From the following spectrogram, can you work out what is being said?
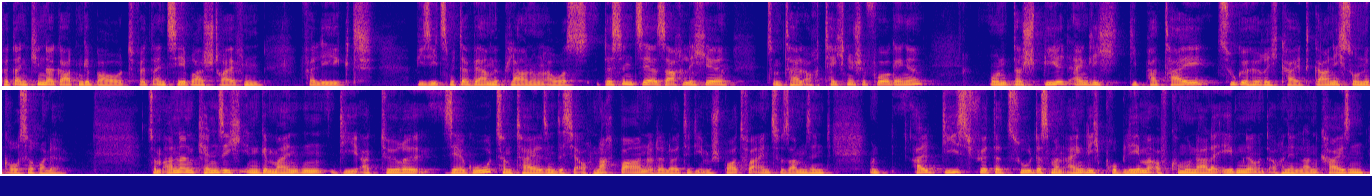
Wird ein Kindergarten gebaut? Wird ein Zebrastreifen verlegt? Wie sieht's mit der Wärmeplanung aus? Das sind sehr sachliche, zum Teil auch technische Vorgänge. Und da spielt eigentlich die Parteizugehörigkeit gar nicht so eine große Rolle. Zum anderen kennen sich in Gemeinden die Akteure sehr gut. Zum Teil sind es ja auch Nachbarn oder Leute, die im Sportverein zusammen sind. Und all dies führt dazu, dass man eigentlich Probleme auf kommunaler Ebene und auch in den Landkreisen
